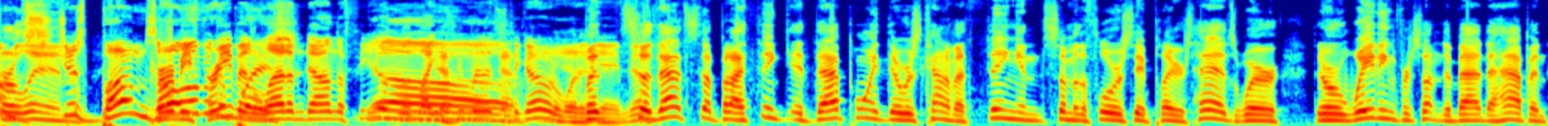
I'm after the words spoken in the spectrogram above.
bums, Berlin, just bums all Kirby over Freeman the place. let him down the field with like two Oh, minutes to go to win a but game. so yeah. that stuff. But I think at that point there was kind of a thing in some of the Florida State players' heads where they were waiting for something bad to happen.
